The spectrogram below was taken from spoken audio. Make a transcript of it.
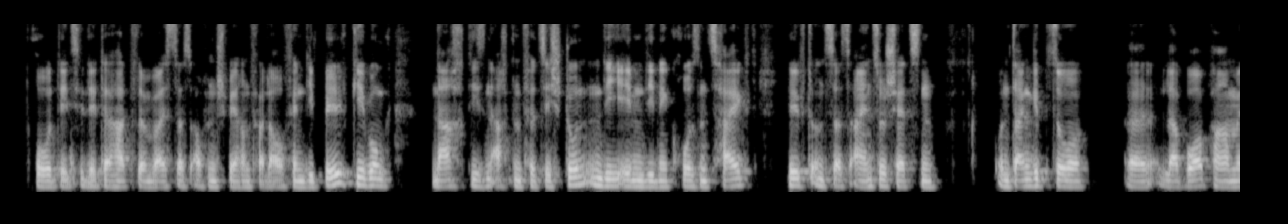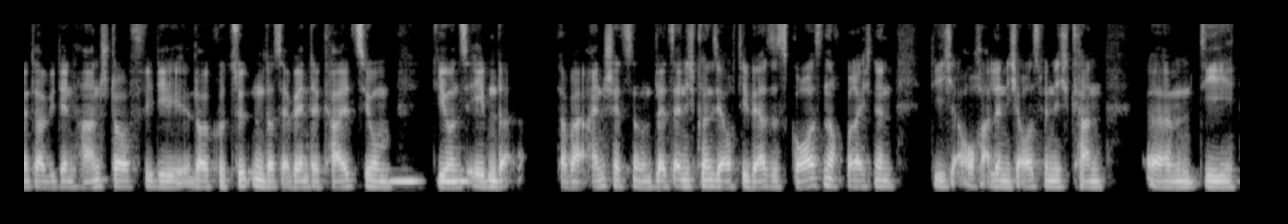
pro Deziliter hat, dann weist das auf einen schweren Verlauf hin. Die Bildgebung nach diesen 48 Stunden, die eben die Nekrosen zeigt, hilft uns das einzuschätzen. Und dann gibt es so äh, Laborparameter wie den Harnstoff, wie die Leukozyten, das erwähnte Calcium, mhm. die uns eben da, dabei einschätzen. Und letztendlich können Sie auch diverse Scores noch berechnen, die ich auch alle nicht auswendig kann, ähm, die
